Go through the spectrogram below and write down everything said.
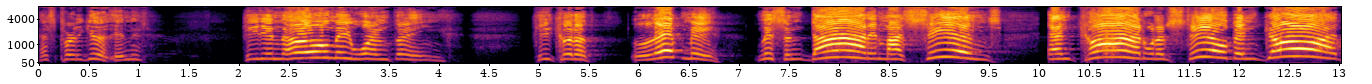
that's pretty good, isn't it? He didn't owe me one thing. He could have let me, listen, died in my sins and God would have still been God.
